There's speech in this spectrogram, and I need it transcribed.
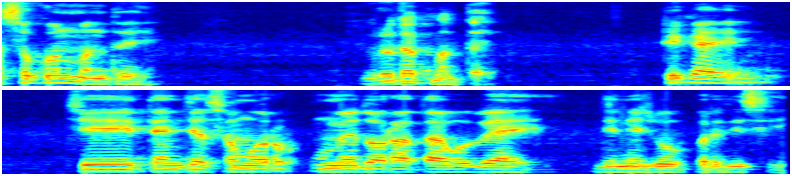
असं कोण म्हणतंय? विरोधक म्हणतायत. ठीक आहे. जे त्यांच्यासमोर उमेदवार आता उभे आहे दिनेश भाऊ परदेशी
